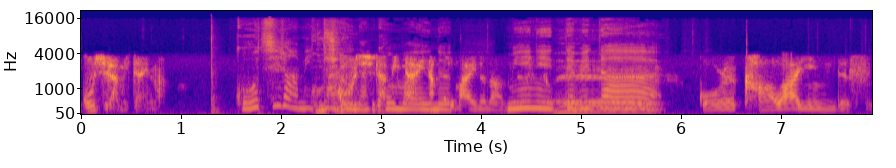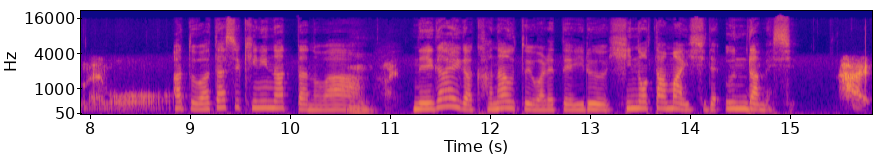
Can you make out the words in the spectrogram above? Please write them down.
ゴジラみたいな、ゴジラみたゴいな狛犬。見によ。行ってみたい、これ、可愛いんですね、もう。あと私気になったのは、うん。願いが叶うと言われている火の玉石で運試し。はい、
